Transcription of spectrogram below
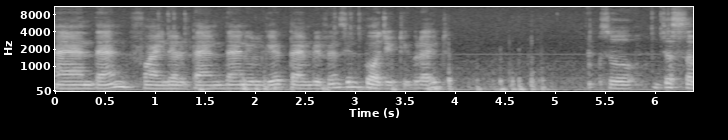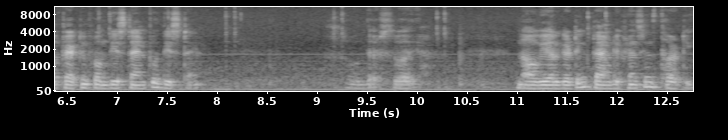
and then final time. Then you'll get time difference in positive right? So just subtracting from this time to this time. So that's why now we are getting time difference in 30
